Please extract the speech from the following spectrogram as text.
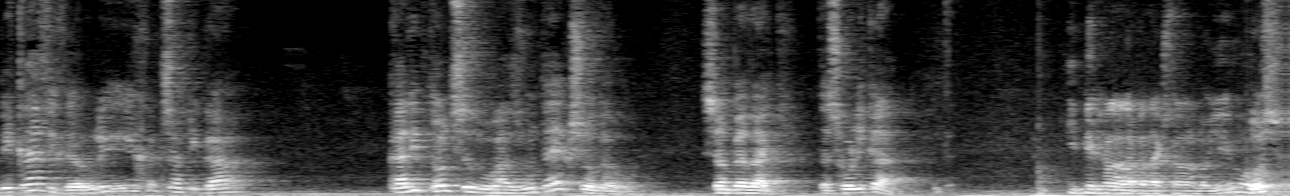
Γλυκάθηκα. Είχα ξαφνικά καλύπτω όλε τι δουλειέ μου τα έξοδα εγώ. Σαν παιδάκι. Τα σχολικά. Υπήρχαν άλλα παιδάκια στον αναλογή μου; Πώς;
